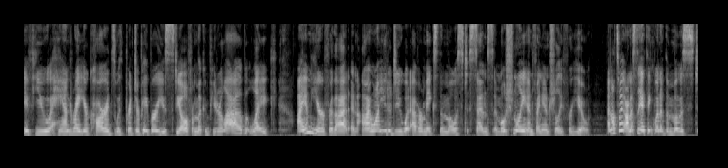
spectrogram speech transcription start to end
If you handwrite your cards with printer paper you steal from the computer lab, like, I am here for that, and I want you to do whatever makes the most sense emotionally and financially for you. And that's why, honestly, I think one of the most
